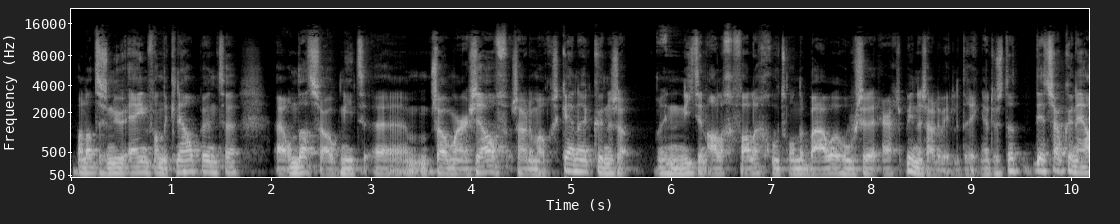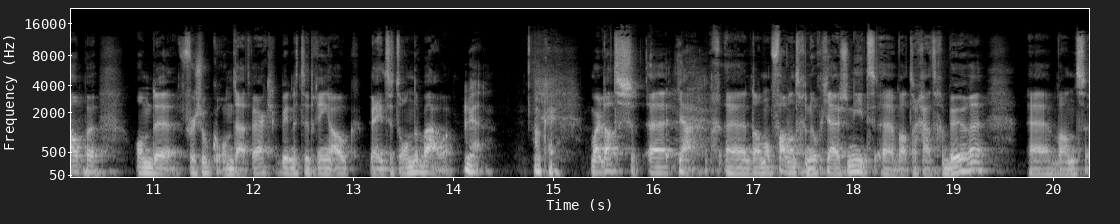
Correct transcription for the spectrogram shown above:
Want dat is nu een van de knelpunten. omdat ze ook niet ehm, zomaar zelf zouden mogen scannen, kunnen ze niet in alle gevallen goed onderbouwen hoe ze ergens binnen zouden willen dringen. Dus dat, dit zou kunnen helpen om de verzoeken om daadwerkelijk binnen te dringen ook beter te onderbouwen. Ja, oké. Maar dat is uh, ja, uh, dan opvallend genoeg juist niet uh, wat er gaat gebeuren. Want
